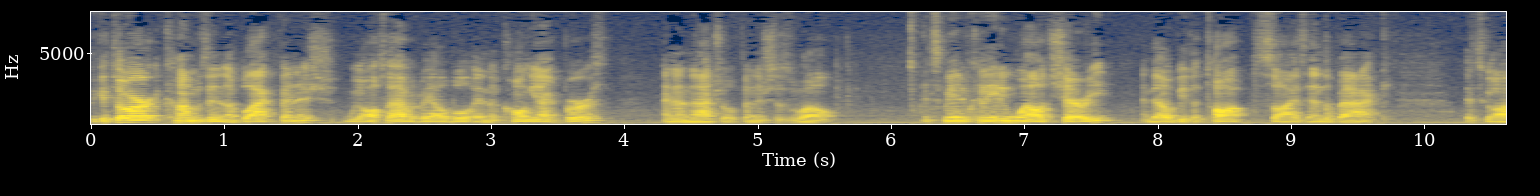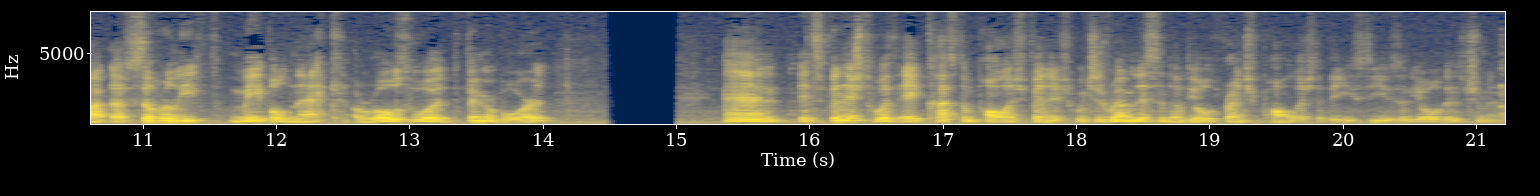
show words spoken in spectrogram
the guitar comes in a black finish. We also have it available in a cognac burst and a natural finish as well. It's made of Canadian wild cherry, and that would be the top, size, and the back. It's got a silver leaf maple neck, a rosewood fingerboard, and it's finished with a custom polish finish, which is reminiscent of the old French polish that they used to use in the old instruments.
